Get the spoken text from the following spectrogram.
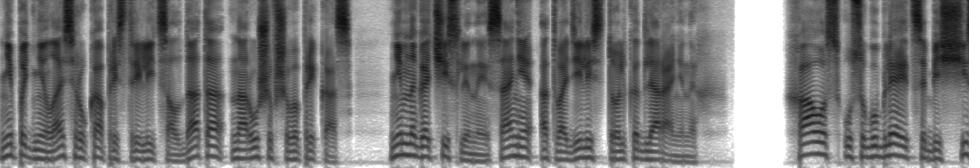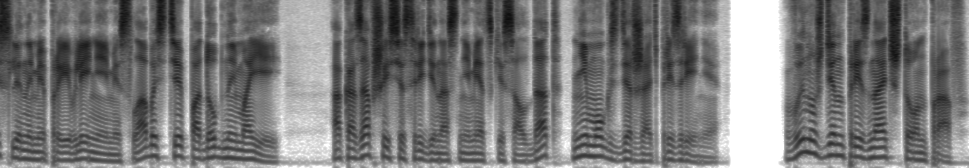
Не поднялась рука пристрелить солдата, нарушившего приказ. Немногочисленные сани отводились только для раненых. Хаос усугубляется бесчисленными проявлениями слабости, подобной моей. Оказавшийся среди нас немецкий солдат не мог сдержать презрение. Вынужден признать, что он прав.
